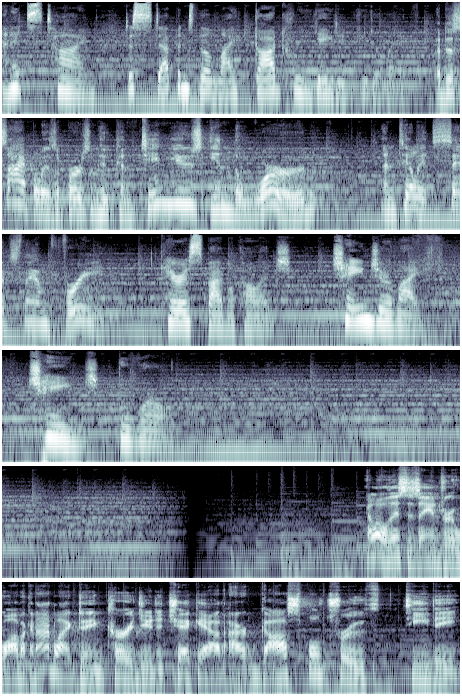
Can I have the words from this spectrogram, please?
and it's time to step into the life God created you to live. A disciple is a person who continues in the Word until it sets them free. Charis Bible College. Change your life. Change the world. Hello, this is Andrew Wommack, and I'd like to encourage you to check out our Gospel Truth TV.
